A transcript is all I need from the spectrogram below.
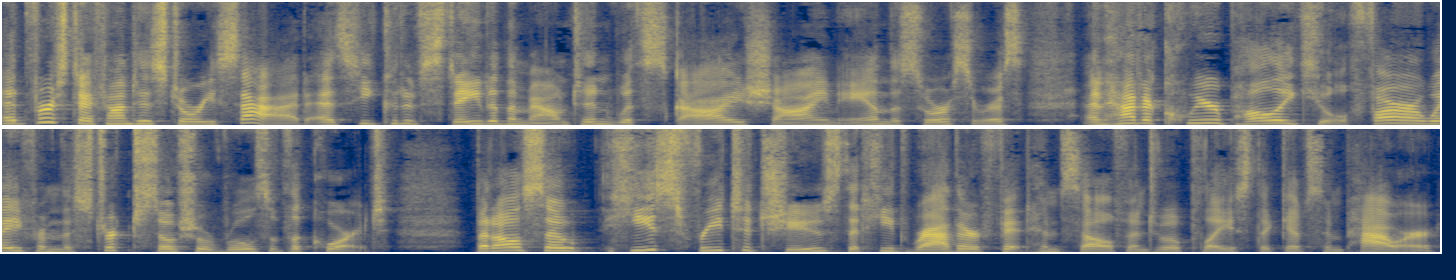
At first, I found his story sad, as he could have stayed in the mountain with Sky, Shine, and the sorceress, and had a queer polycule far away from the strict social rules of the court. But also, he's free to choose that he'd rather fit himself into a place that gives him power.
